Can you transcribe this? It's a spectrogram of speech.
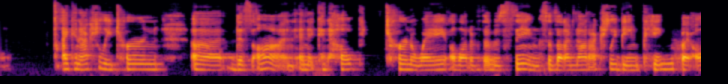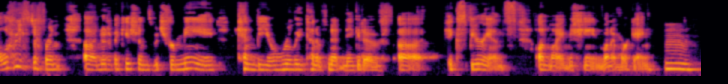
I can actually turn uh, this on and it can help turn away a lot of those things so that I'm not actually being pinged by all of these different uh, notifications, which for me can be a really kind of net negative uh, experience on my machine when I'm working. Mm.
